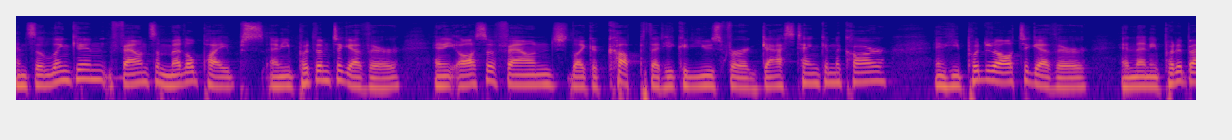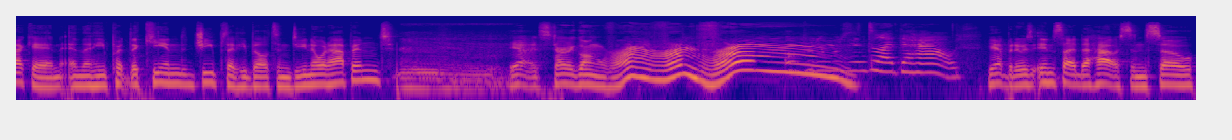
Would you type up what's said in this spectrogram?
And so lincoln found some metal pipes and he put them together. And he also found like a cup that he could use for a gas tank in the car. And he put it all together and then he put it back in and then he put the key in the jeep that he built and do you know what happened yeah it started going vroom vroom vroom it was inside the house. yeah, but it was inside the house. And so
